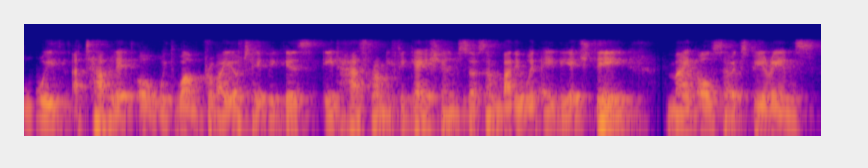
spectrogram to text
with a tablet or with one probiotic because it has ramifications. So somebody with ADHD might also experience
